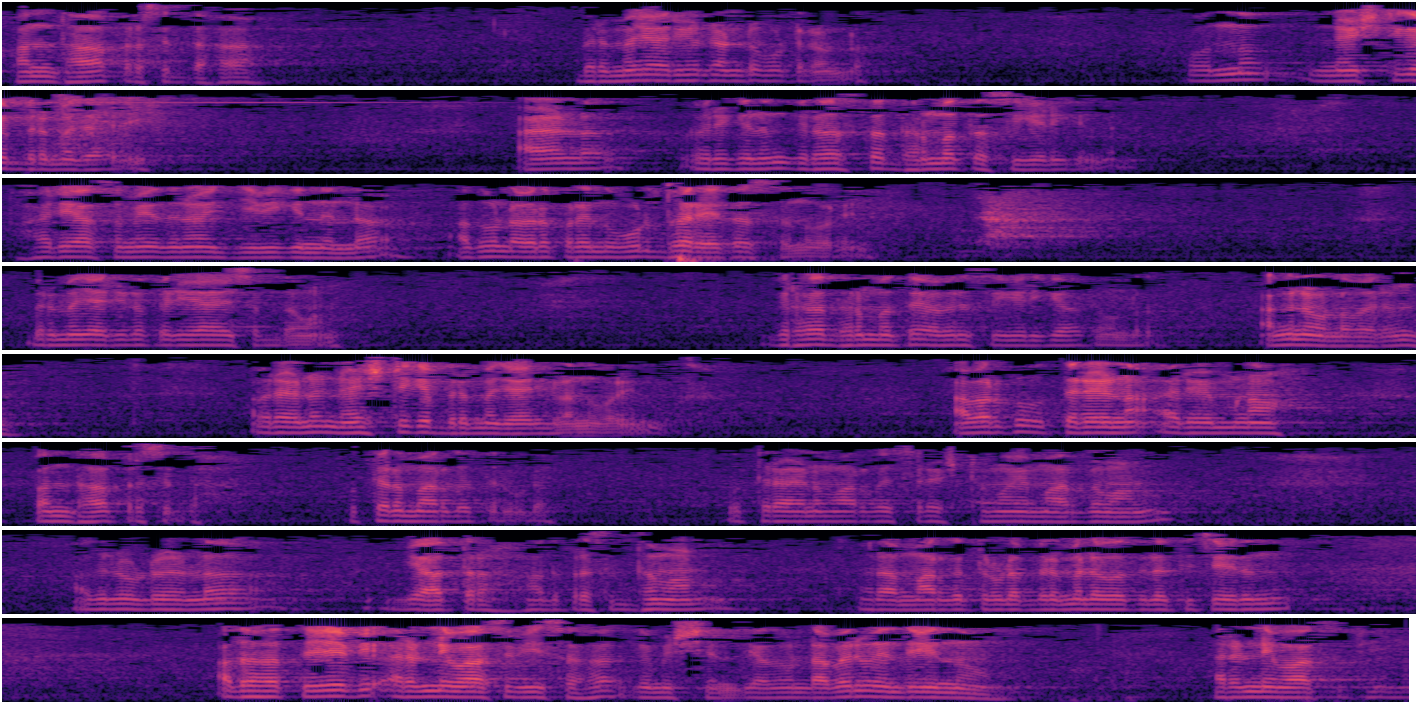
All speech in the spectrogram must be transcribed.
പന്ഥ പ്രസിദ്ധ. ബ്രഹ്മചാരികൾ രണ്ടു കൂട്ടരുണ്ട്. ഒന്ന് നൈഷ്ഠിക ബ്രഹ്മചാരി. അയാൾ ഒരിക്കലും ഗൃഹസ്ഥധർമ്മത്തെ സ്വീകരിക്കുന്നില്ല. ഭാര്യാസമേതനായി ജീവിക്കുന്നില്ല. അതുകൊണ്ട് അവരെ പറയുന്നു ഊർധ്വരേതസ് എന്ന് പറയുന്നു. ബ്രഹ്മചാരിയുടെ പര്യായ ശബ്ദമാണ്. ഗ്രഹധർമ്മത്തെ അവർ സ്വീകരിക്കാത്തതുകൊണ്ട് അങ്ങനെയുള്ളവരും അവരാണ് നൈഷ്ഠിക ബ്രഹ്മചാരികളെന്ന് പറയുന്നത്. അവർക്ക് ഉത്തരേണ അരേമണ പന്ഥ പ്രസിദ്ധ. ഉത്തരമാർഗത്തിലൂടെ. ഉത്തരായണ മാർഗ ശ്രേഷ്ഠമായ മാർഗമാണ്. അതിലൂടെയുള്ള യാത്ര. അത് പ്രസിദ്ധമാണ്. അവർ ആ മാർഗത്തിലൂടെ ബ്രഹ്മലോകത്തിലെത്തിച്ചേരുന്നു. അത് തേവി അരണ്യവാസിവി സഹ ഗമിഷ്യന്തി. അതുകൊണ്ട് അവരും എന്ത് ചെയ്യുന്നു അരണ്യവാസി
